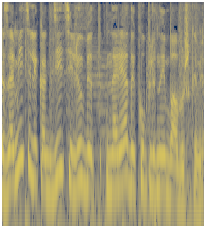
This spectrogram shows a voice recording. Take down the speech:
Заметили, как дети любят наряды, купленные бабушками.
